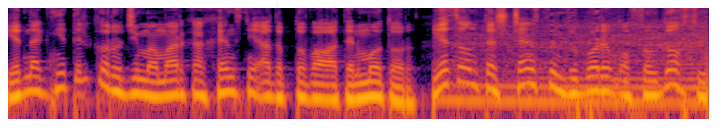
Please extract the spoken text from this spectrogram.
Jednak nie tylko rodzima marka chętnie adoptowała ten motor. Jest on też częstym wyborem offroadowców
